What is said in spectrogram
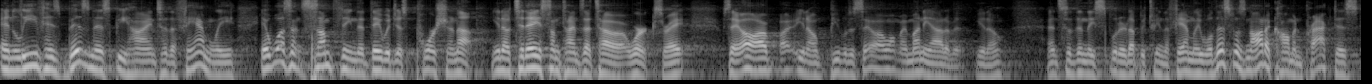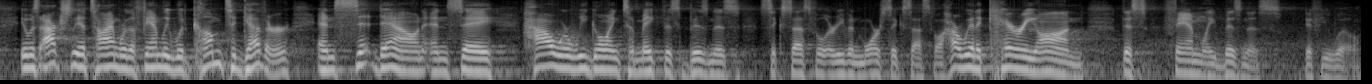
and leave his business behind to the family, it wasn't something that they would just portion up. You know, today sometimes that's how it works, right? Say, oh, I, you know, people just say, oh, I want my money out of it, you know? And so then they split it up between the family. Well, this was not a common practice. It was actually a time where the family would come together and sit down and say, how are we going to make this business successful or even more successful? How are we going to carry on this family business, if you will?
